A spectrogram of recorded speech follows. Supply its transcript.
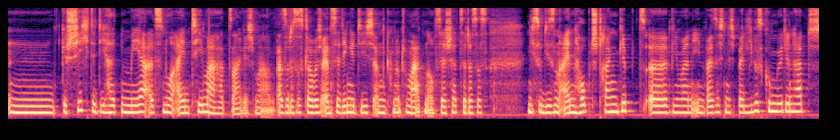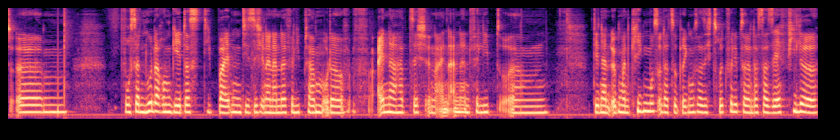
mh, Geschichte, die halt mehr als nur ein Thema hat, sage ich mal. Also das ist, glaube ich, eines der Dinge, die ich an Grüne Tomaten auch sehr schätze, dass es nicht so diesen einen Hauptstrang gibt, äh, wie man ihn, weiß ich nicht, bei Liebeskomödien hat. Ähm, wo es dann nur darum geht, dass die beiden, die sich ineinander verliebt haben, oder einer hat sich in einen anderen verliebt, ähm, den dann irgendwann kriegen muss und dazu bringen muss, dass er sich zurückverliebt, sondern dass da sehr viele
